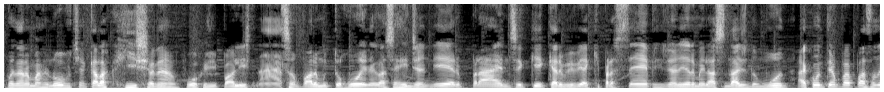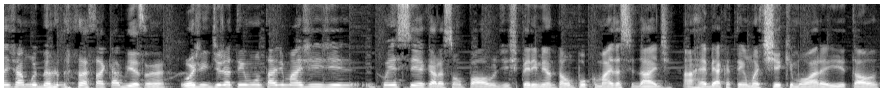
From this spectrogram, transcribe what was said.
quando era mais novo, tinha aquela rixa, né? Um pouco de paulista. Ah, São Paulo é muito ruim, negócio é Rio de Janeiro, praia, não sei o que, quero viver aqui pra sempre. Rio de Janeiro é a melhor cidade do mundo. Aí, com o tempo vai passando, a gente vai mudando essa cabeça, né? Hoje em dia, eu já tenho vontade mais de, de conhecer, cara, São Paulo, de experimentar um pouco mais a cidade. A Rebeca tem uma tia que mora aí e tal.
